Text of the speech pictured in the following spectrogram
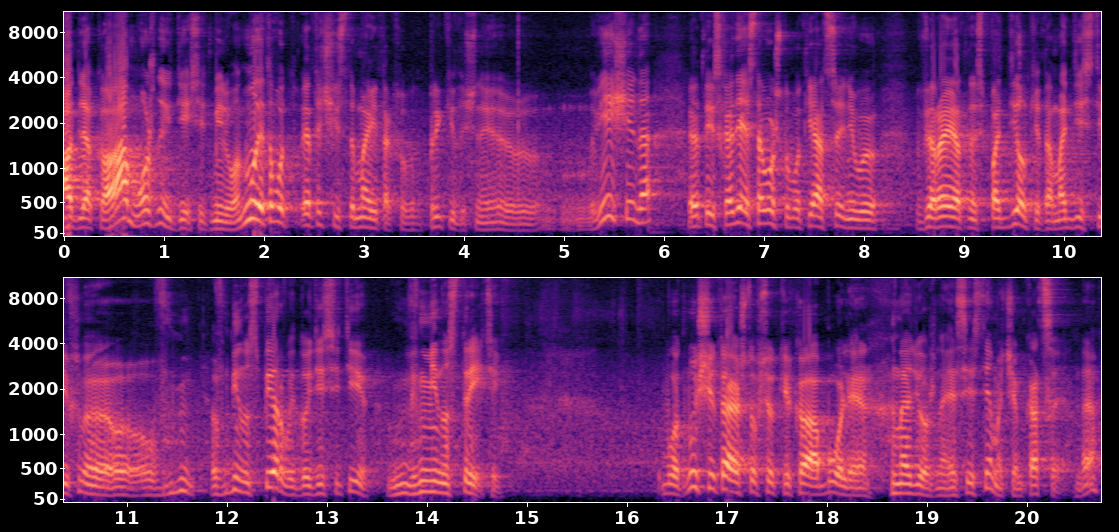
а для КА можно и 10 миллионов. Ну, это вот, это чисто мои, так сказать, прикидочные э, вещи, да. Это исходя из того, что вот я оцениваю вероятность подделки там от 10 э, в, в минус 1 до 10 в минус 3. Вот, ну, считаю, что все-таки КА более надежная система, чем КЦ, да.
